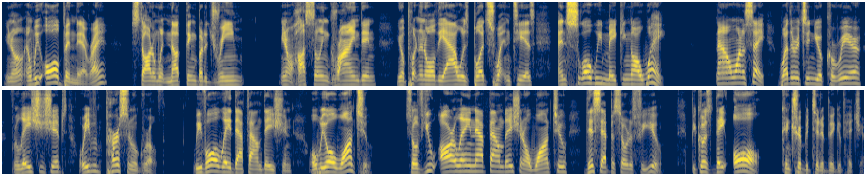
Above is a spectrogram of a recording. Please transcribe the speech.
You know, and we all been there, right? Starting with nothing but a dream, you know, hustling, grinding, you know, putting in all the hours, blood, sweat, and tears, and slowly making our way. Now, I want to say, whether it's in your career, relationships, or even personal growth, we've all laid that foundation, or we all want to. So if you are laying that foundation or want to, this episode is for you because they all contribute to the bigger picture.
